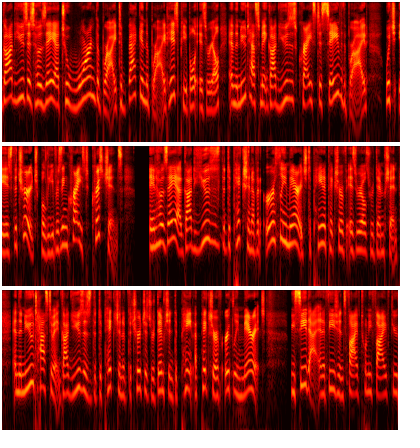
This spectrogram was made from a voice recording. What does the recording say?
God uses Hosea to warn the bride, to beckon the bride, his people, Israel. And the New Testament, God uses Christ to save the bride, which is the church, believers in Christ, Christians. In Hosea, God uses the depiction of an earthly marriage to paint a picture of Israel's redemption. In the New Testament, God uses the depiction of the church's redemption to paint a picture of earthly marriage. We see that in Ephesians 5 25 through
